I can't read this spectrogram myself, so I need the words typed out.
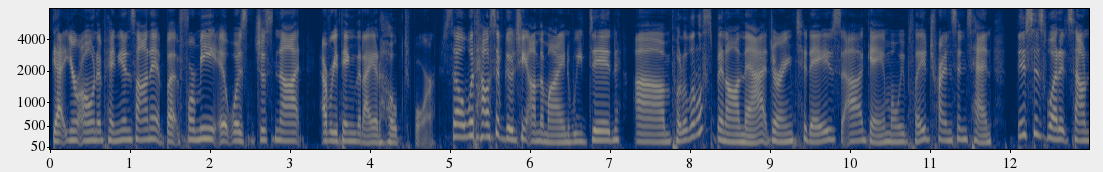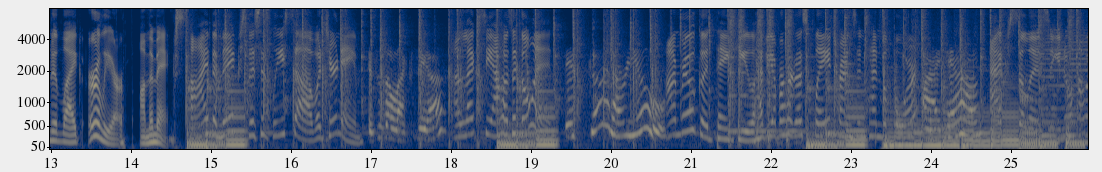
get your own opinions on it. But for me, it was just not everything that I had hoped for. So, with House of Gucci on the mind, we did um, put a little spin on that during today's uh, game when we played Trends in 10. This is what it sounded like earlier on the mix. Hi, the mix. This is Lisa. What's your name? This is Alexia. Alexia, how's it going? It's good. How are you? I'm real good, thank you. Have you ever heard us play Trends in 10 before? I have. Excellent. So, you know how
